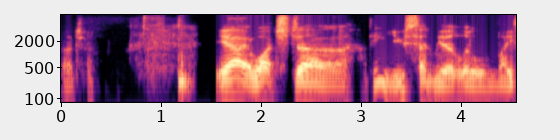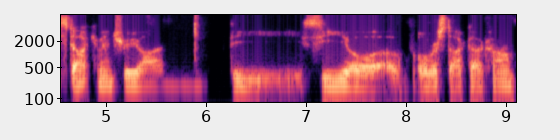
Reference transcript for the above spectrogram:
Gotcha. Yeah, I watched. Uh, I think you sent me a little Vice documentary on the CEO of Overstock.com,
